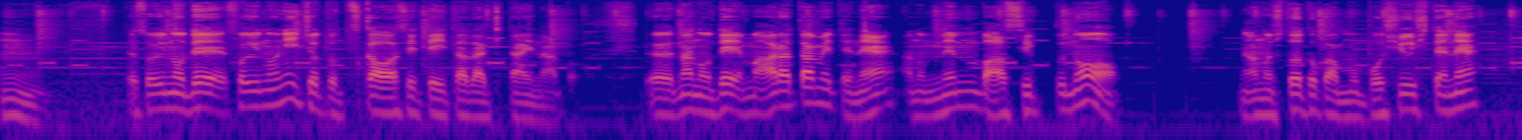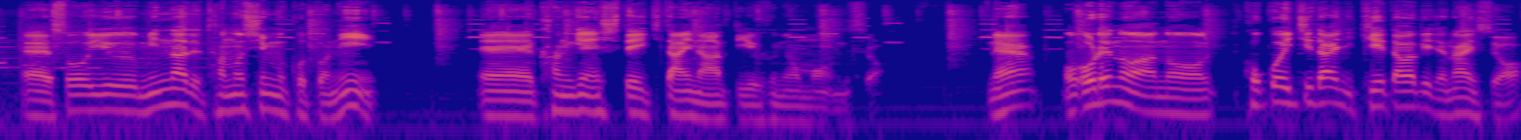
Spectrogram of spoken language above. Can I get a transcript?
うん。でそういうので、そういうのにちょっと使わせていただきたいなと。えー、なので、まあ、改めてね、あのメンバーシップの、あの人とかも募集してね、えー、そういうみんなで楽しむことに、えー、還元していきたいなっていうふうに思うんですよ。ね。俺のあの、ここ一台に消えたわけじゃないですよ。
